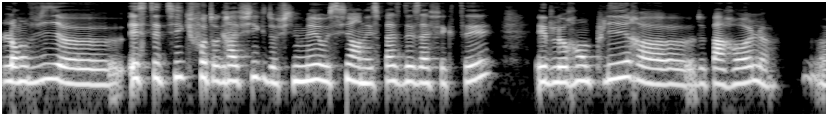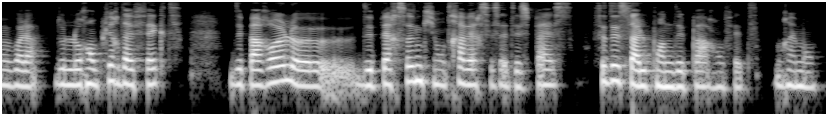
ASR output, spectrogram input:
L'envie euh, esthétique, photographique de filmer aussi un espace désaffecté et de le remplir de paroles, voilà, de le remplir d'affect, des paroles des personnes qui ont traversé cet espace c'était ça le point de départ, en fait, vraiment.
